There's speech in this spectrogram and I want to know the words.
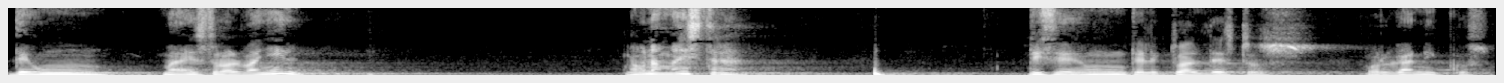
de un maestro albañil? a una maestra. Dice un intelectual de estos orgánicos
